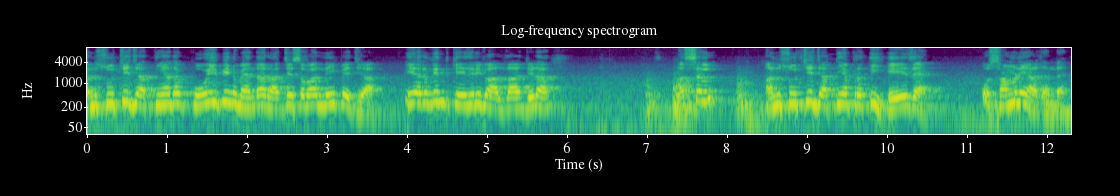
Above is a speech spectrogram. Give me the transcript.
ਅਨੁਸੂਚਿਤ ਜਾਤੀਆਂ ਦਾ ਕੋਈ ਵੀ ਨੁਮਾਇੰਦਾ ਰਾਜ ਸਭਾ ਨਹੀਂ ਭੇਜਿਆ। ਇਹ ਅਰਵਿੰਦ ਕੇਜਰੀਵਾਲ ਦਾ ਜਿਹੜਾ ਅਸਲ ਅਨੁਸੂਚਿਤ ਜਾਤੀਆਂ ਪ੍ਰਤੀ ਹੇਜ਼ ਹੈ, ਉਹ ਸਾਹਮਣੇ ਆ ਜਾਂਦਾ ਹੈ।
